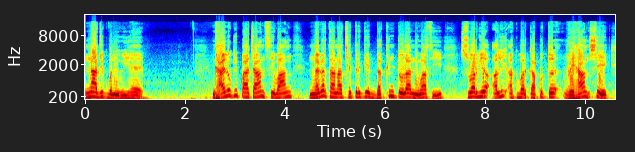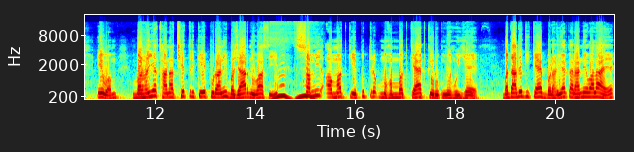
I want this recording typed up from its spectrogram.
नाजुक बनी हुई है। घायलों की पहचान सिवान नगर थाना क्षेत्र के दक्षिण टोला निवासी स्वर्गीय अली अकबर का पुत्र रेहान शेख एवं बढ़िया थाना क्षेत्र के पुरानी बाज़ार निवासी समी अहमद के पुत्र मोहम्मद कैफ के रूप में हुई है। बता दें कि कैफ बढ़िया का रहने वाला है।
